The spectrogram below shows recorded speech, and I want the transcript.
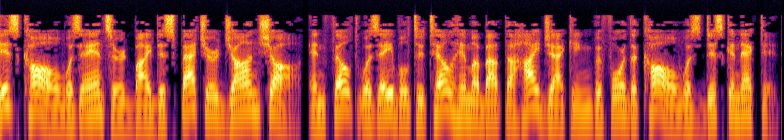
His call was answered by dispatcher John Shaw, and Felt was able to tell him about the hijacking before the call was disconnected.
